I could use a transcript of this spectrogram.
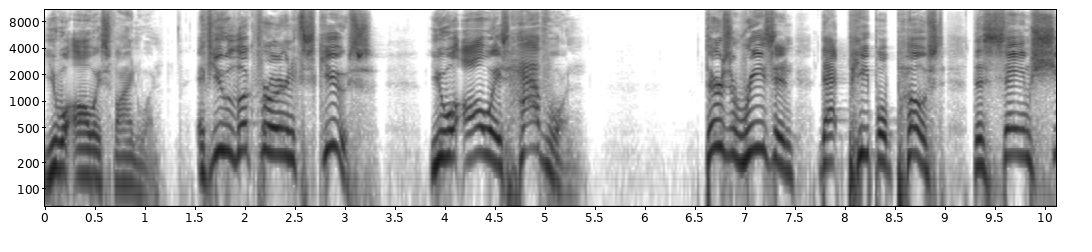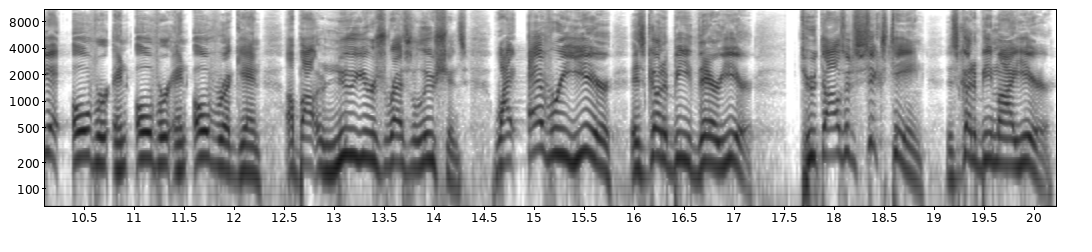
you will always find one. If you look for an excuse, you will always have one. There's a reason that people post the same shit over and over and over again about New Year's resolutions. Why every year is going to be their year. 2016 is going to be my year.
